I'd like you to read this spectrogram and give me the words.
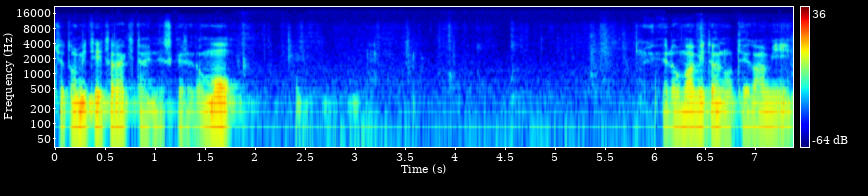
ちょっと見ていただきたいんですけれどもロマ人の手紙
